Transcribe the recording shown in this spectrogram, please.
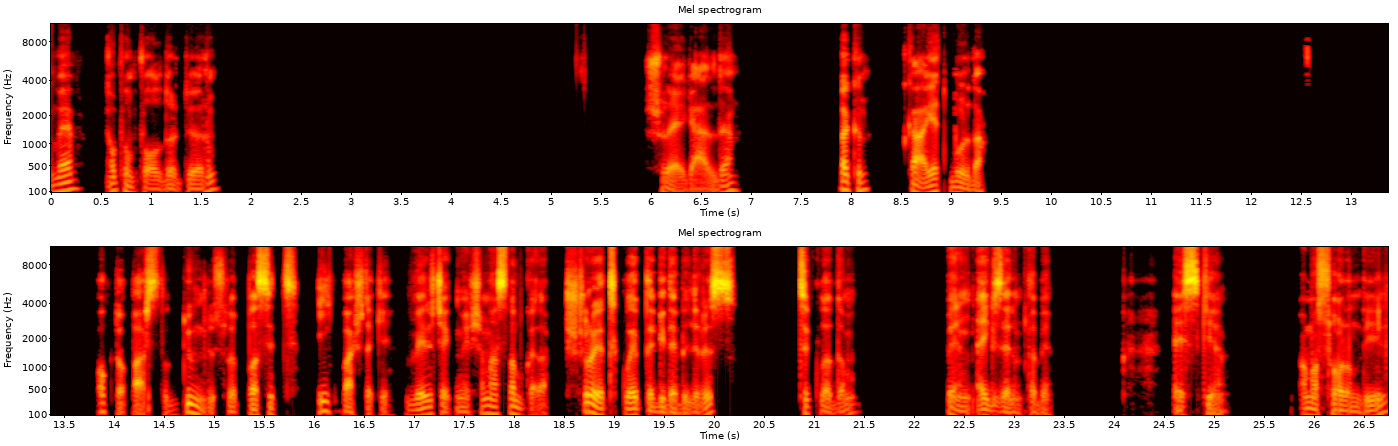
ve open folder diyorum. Şuraya geldi. Bakın gayet burada. Octopars'ta dümdüz ve basit ilk baştaki veri çekme işlemi aslında bu kadar. Şuraya tıklayıp da gidebiliriz. Tıkladım. Benim Excel'im tabi eski ama sorun değil.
